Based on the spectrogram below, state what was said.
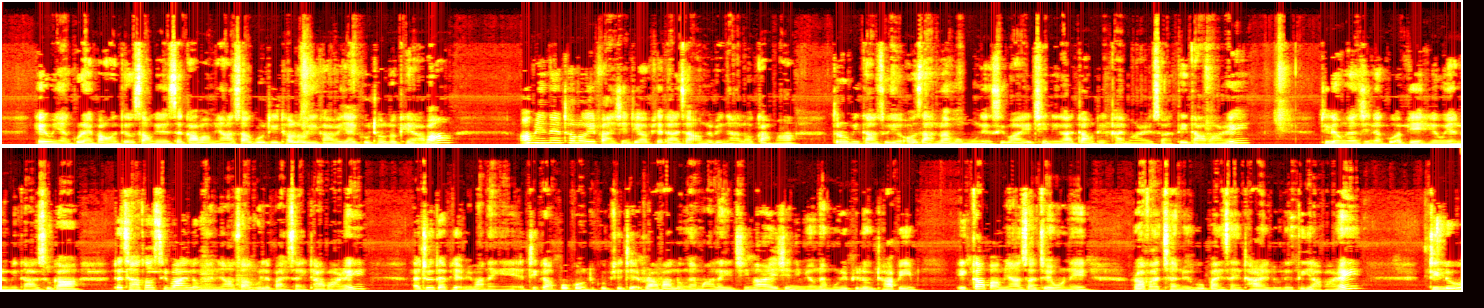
။ဟင်းဝင်ရန်ကိုယ်တိုင်ပါဝင်တည်ဆောင်ခဲ့တဲ့ဇာတ်ကားပေါင်းများစွာကိုဒီထုတ်လုပ်ရေးကပဲရိုက်ကူးထုတ်လုပ်ခဲ့တာပါ။အောင်မြင်တဲ့ထုတ်လုပ်ရေးပိုင်ရှင်တယောက်ဖြစ်တာကြောင့်အနုပညာလောကမှာ သူတို့မိသားစုရဲ့ဩဇာလွှမ်းမိုးမှုနဲ့စီးပွားရေးအခြေအနေကတောင့်တင်းခိုင်မာရဲဆိုတာသိတာပါတယ်။ဒီလုပ်ငန်းကြီးနှစ်ခုအပြင်ဟေဝရန်နုမိသားစုကတခြားသောစီးပွားရေးလုပ်ငန်းများစွာကိုလည်းပိုင်ဆိုင်ထားပါတယ်။အထူးသဖြင့်မြန်မာနိုင်ငံရဲ့အဓိကပို့ကုန်တစ်ခုဖြစ်တဲ့ Rava လုပ်ငန်းမှာလည်းကြီးမားတဲ့ရင်းနှီးမြှုပ်နှံမှုတွေပြုလုပ်ထားပြီးဧကပေါင်းများစွာကျယ်ဝန်းတဲ့ Rava ချန်တွေကိုပိုင်ဆိုင်ထားတယ်လို့လည်းသိရပါတယ်။ဒီလို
